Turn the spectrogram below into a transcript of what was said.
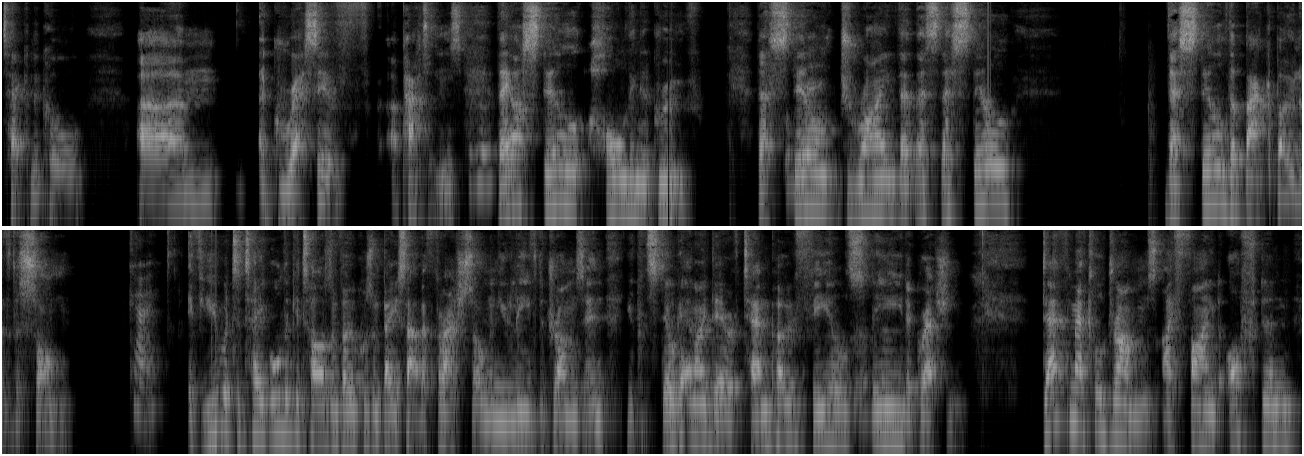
technical, um, aggressive uh, patterns, Mhm. they are still holding a groove. They're still drive. They're, they're, they're still they're still the backbone of the song. Okay if you were to take all the guitars and vocals and bass out of a thrash song and you leave the drums in, you could still get an idea of tempo, feel, mm-hmm. speed, aggression. Death metal drums, I find often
